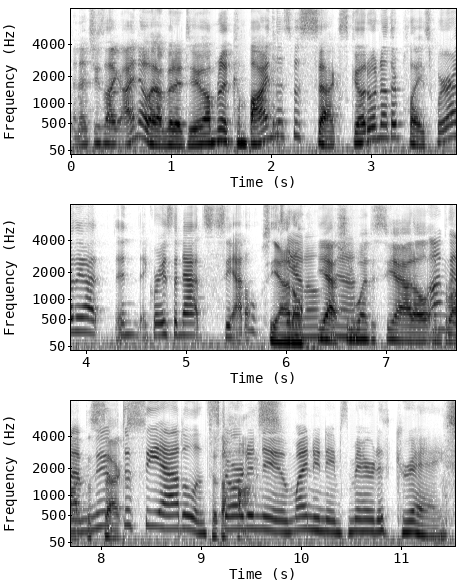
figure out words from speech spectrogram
And then she's like, I know what I'm gonna do. I'm gonna combine this with sex. Go to another place. Where are they at in Grey's Anatomy? Seattle. Seattle. Yeah, she went to Seattle and I'm brought gonna the move sex. to Seattle and to the start house. anew. My new name's Meredith Grey.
